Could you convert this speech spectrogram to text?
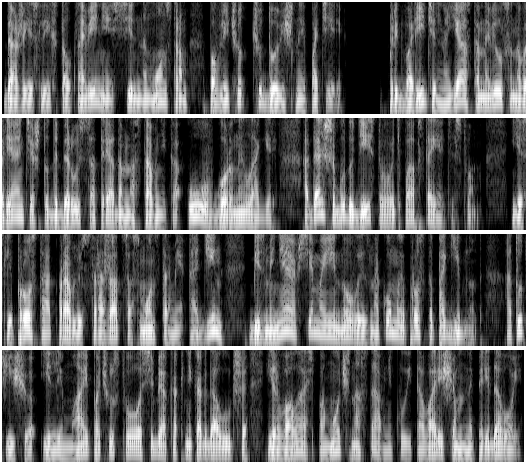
даже если их столкновение с сильным монстром повлечет чудовищные потери. Предварительно я остановился на варианте, что доберусь с отрядом наставника У в горный лагерь, а дальше буду действовать по обстоятельствам. Если просто отправлюсь сражаться с монстрами один, без меня все мои новые знакомые просто погибнут. А тут еще и Лимай почувствовала себя как никогда лучше и рвалась помочь наставнику и товарищам на передовой.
